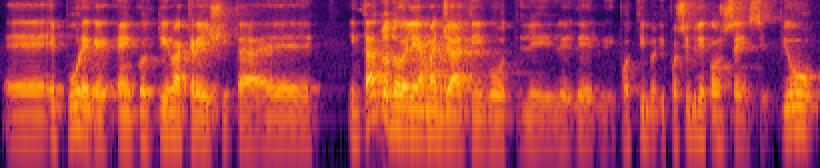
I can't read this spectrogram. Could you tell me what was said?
eh, eppure che è in continua crescita. Eh, intanto dove li ha mangiati i, voti, i possibili consensi? Più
